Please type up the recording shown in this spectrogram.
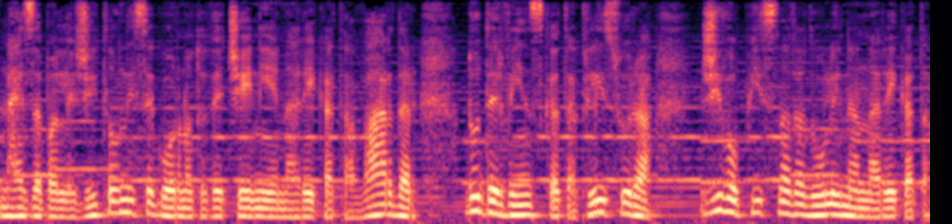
Најзабележителни се горното течение на реката Вардар до Дервенската клисура, живописната долина на реката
